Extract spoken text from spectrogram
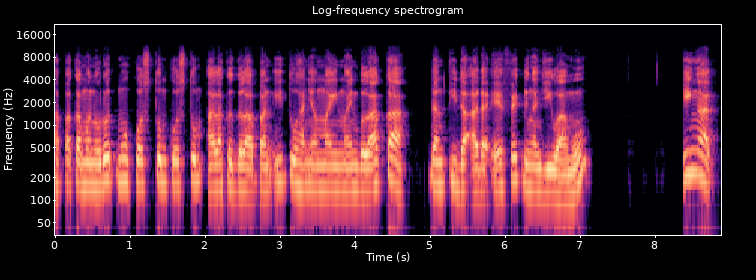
Apakah menurutmu kostum-kostum ala kegelapan itu hanya main-main belaka dan tidak ada efek dengan jiwamu? Ingat,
